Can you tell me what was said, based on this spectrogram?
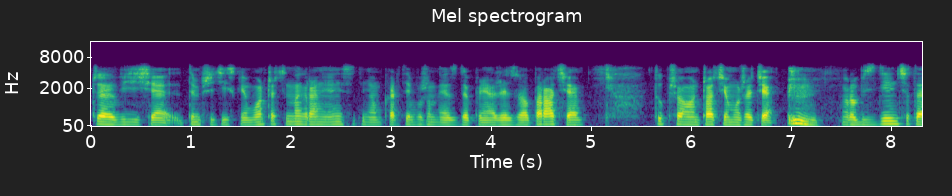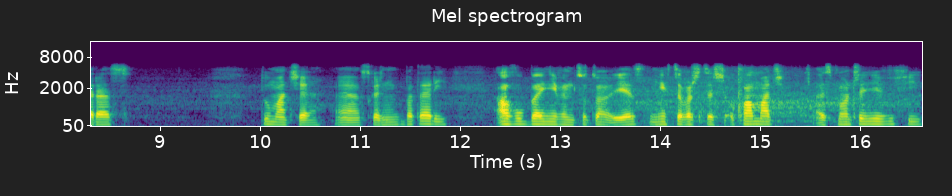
Czy widzicie, tym przyciskiem włączacie nagranie. Niestety nie mam karty włożonej SD, ponieważ jest w aparacie. Tu przełączacie, możecie robić zdjęcia teraz. Tu macie e, wskaźnik baterii. AWB, nie wiem co to jest, nie chcę Was też okłamać, jest połączenie Wi-Fi.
